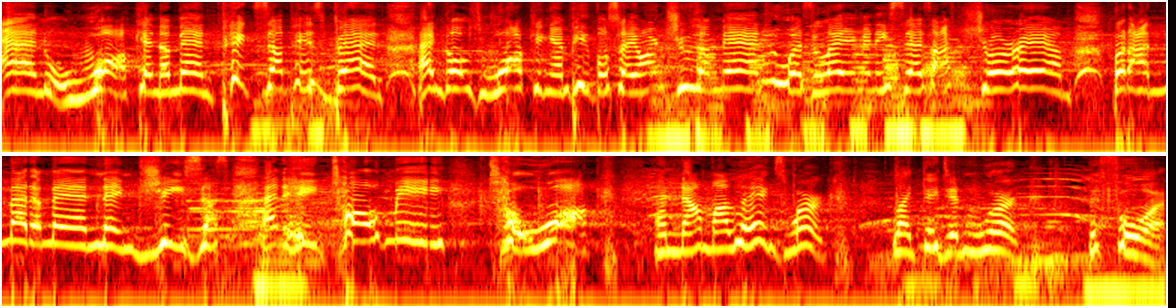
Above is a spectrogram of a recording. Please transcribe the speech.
and walk. And the man picks up his bed and goes walking. And people say, Aren't you the man who was lame? And he says, I sure am. But I met a man named Jesus, and he told me to walk. And now my legs work like they didn't work before.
